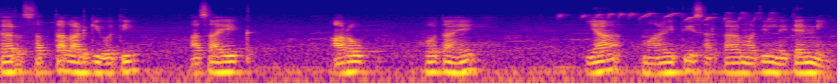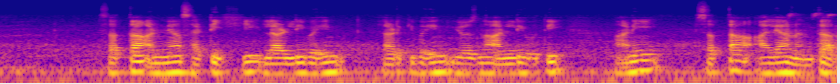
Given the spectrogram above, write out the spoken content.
तर सत्ता लाडकी होती असा एक आरोप होत आहे. या महायुती सरकारमधील नेत्यांनी सत्ता आणण्यासाठी ही लाडली बहीण लाडकी बहीण योजना आणली होती आणि सत्ता आल्यानंतर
